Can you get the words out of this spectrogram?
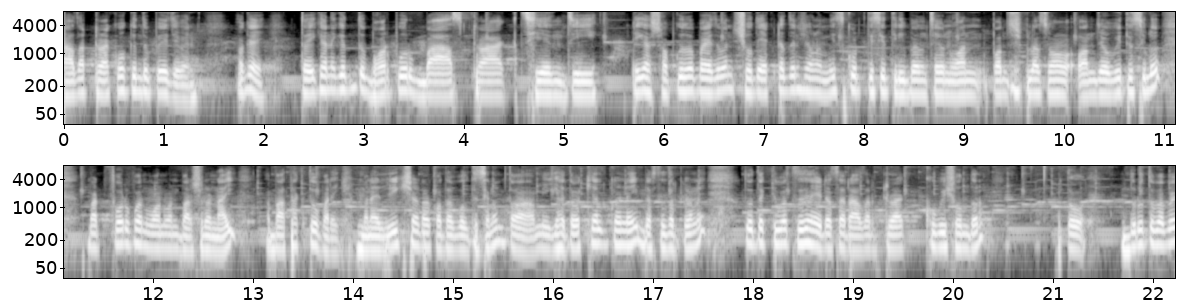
রাজার ট্রাকও কিন্তু পেয়ে যাবেন ওকে তো এখানে কিন্তু ভরপুর বাস ট্রাক সিএনজি ঠিক আছে সব কিছু পেয়ে যাবেন। শুধু একটা জিনিস আমরা মিস করতেছি থ্রি পয়েন্ট সেভেন ওয়ান পঞ্চাশ প্লাস ওয়ান যে ওভিতে ছিল but four point one one ভার্সনে নাই, বা থাকতেও পারে। মানে রিক্সাটার কথা বলতেছিলাম, তো আমি হয়তো খেয়াল করে নাই, ব্যস্ততার কারণে। তো দেখতে পাচ্ছেন, এটা হচ্ছে রাজার ট্রাক খুবই সুন্দর। তো দ্রুতভাবে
